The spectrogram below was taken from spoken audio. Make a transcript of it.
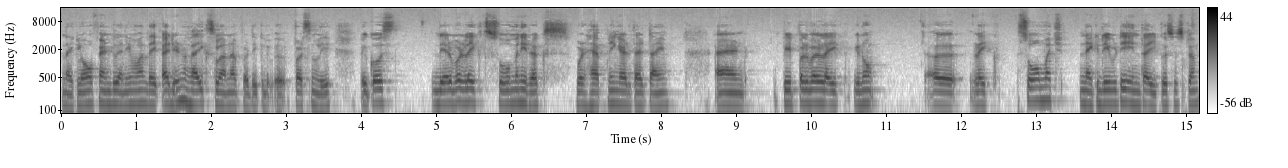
like no offense to anyone like I didn't like Solana particularly uh, personally because there were like so many rucks were happening at that time and people were like you know uh, like so much negativity in the ecosystem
